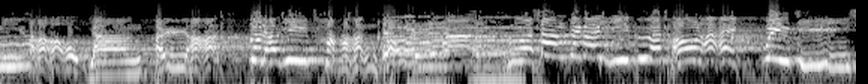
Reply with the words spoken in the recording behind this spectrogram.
你老养儿啊，做了一场空啊！和尚这个一个头来为今宵，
